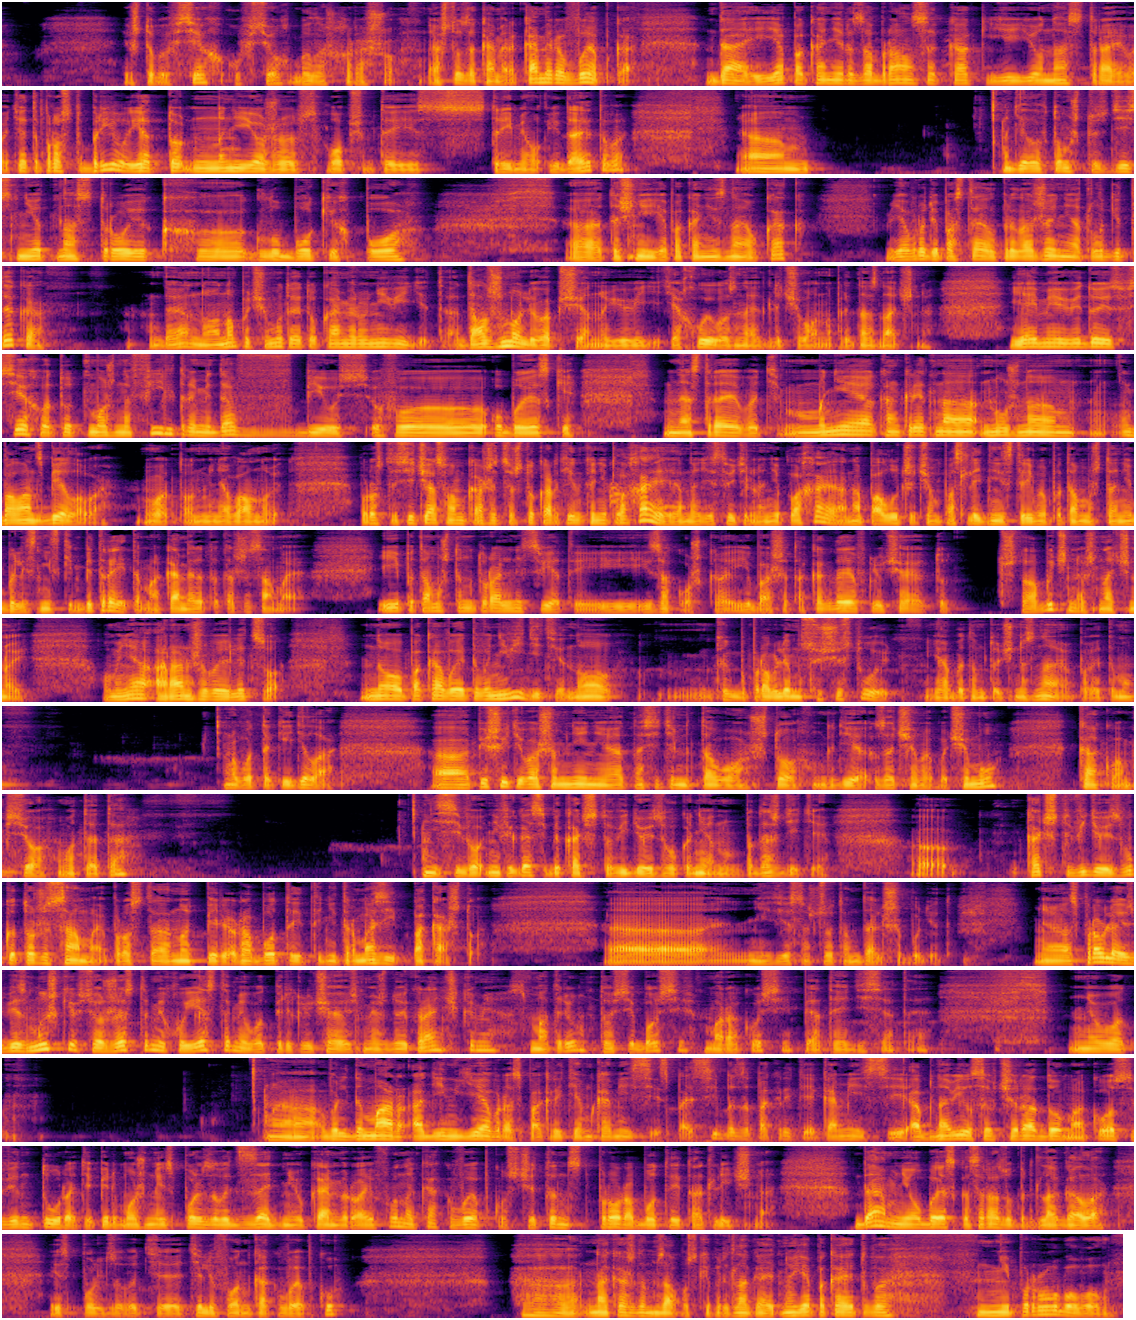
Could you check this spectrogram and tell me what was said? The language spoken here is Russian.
и чтобы всех у всех было хорошо. А что за камера? Камера вебка. Да, и я пока не разобрался, как ее настраивать. Это просто брил, я то, на нее же, в общем-то, и стримил и до этого. Дело в том, что здесь нет настроек э, глубоких по... Э, точнее, я пока не знаю как. Я вроде поставил приложение от Logitech, да, но оно почему-то эту камеру не видит. А должно ли вообще оно ее видеть? Я хуй его знает, для чего оно предназначено. Я имею в виду из всех, вот тут можно фильтрами, да, в BIOS, в OBS настраивать. Мне конкретно нужно баланс белого. Вот, он меня волнует. Просто сейчас вам кажется, что картинка неплохая, и она действительно неплохая. Она получше, чем последние стримы, потому что они были с низким битрейтом, а камера-то та же самая. И потому что натуральный цвет и из окошка ебашит. А когда я включаю тут что обычно аж ночной, у меня оранжевое лицо. Но пока вы этого не видите, но как бы проблема существует. Я об этом точно знаю, поэтому вот такие дела. А, пишите ваше мнение относительно того, что, где, зачем и почему. Как вам все вот это. Нифига себе качество видео и звука. Не, ну подождите. А, качество видео и звука то же самое, просто оно теперь работает и не тормозит пока что. Э, неизвестно, что там дальше будет. Э, справляюсь без мышки, все жестами, хуестами. Вот переключаюсь между экранчиками, смотрю. Тоси-боси, Маракоси, пятое, десятое. Вот. Э, Вальдемар 1 евро с покрытием комиссии. Спасибо за покрытие комиссии. Обновился вчера до macOS Ventura. Теперь можно использовать заднюю камеру айфона как вебку. С 14 Pro работает отлично. Да, мне OBS сразу предлагала использовать телефон как вебку. А, на каждом запуске предлагает. Но я пока этого не пробовал.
